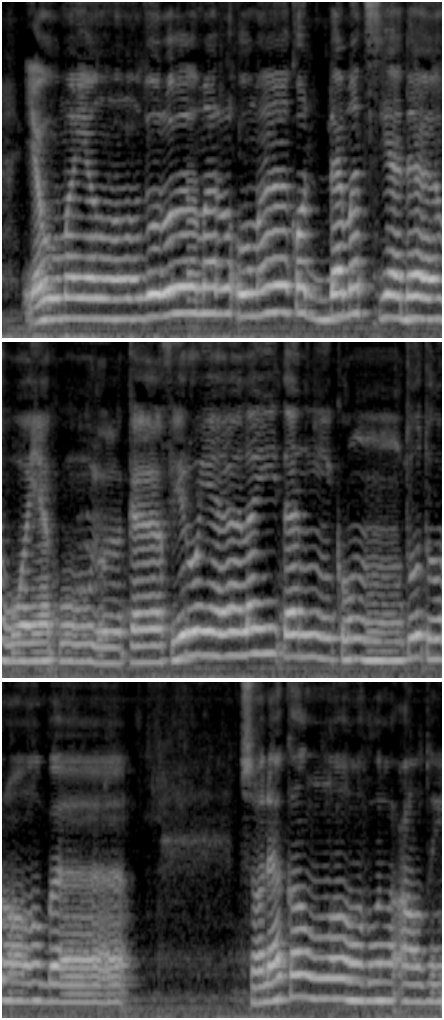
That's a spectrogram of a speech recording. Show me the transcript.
يوم ينظر المرء ما قدمت يداه ويقول الكافر يا ليتني كنت ترابا. صدق الله العظيم.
